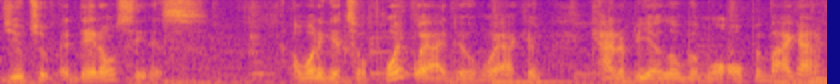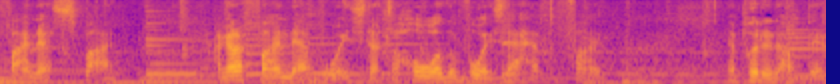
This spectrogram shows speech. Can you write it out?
YouTube, they don't see this. I want to get to a point where I do, where I can kind of be a little bit more open, but I got to find that spot. I got to find that voice. That's a whole other voice I have to find and put it out there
